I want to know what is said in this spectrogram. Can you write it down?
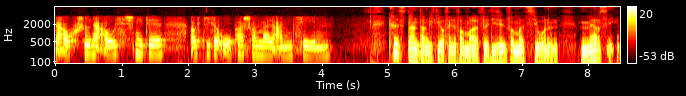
auch schöne Ausschnitte aus dieser Oper schon mal ansehen. Chris, dann danke ich dir auf jeden Fall mal für diese Informationen. Merci.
